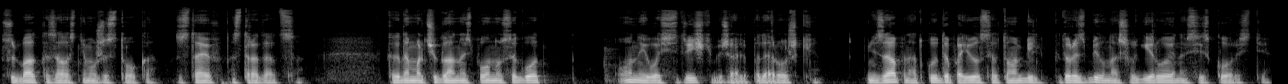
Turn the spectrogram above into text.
Судьба оказалась нему жестока, заставив настрадаться. Когда мальчугану исполнился год, он и его сестрички бежали по дорожке. Внезапно откуда появился автомобиль, который сбил нашего героя на всей скорости.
